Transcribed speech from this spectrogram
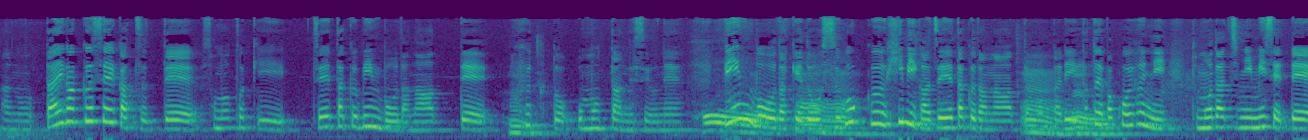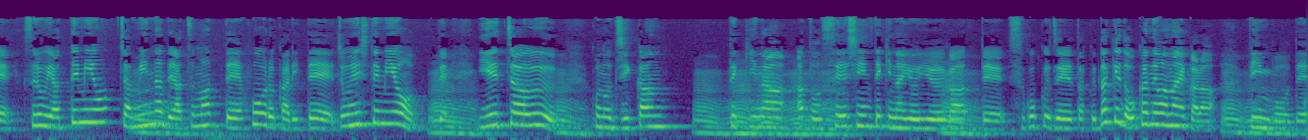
あの大学生活ってその時贅沢貧乏だなってふっと思ったんですよね、ほう。貧乏だけどすごく日々が贅沢だなって思ったり、うん例えばこういうふうに友達に見せてそれをやってみよう。じゃあみんなで集まってホール借りて上演してみようって言えちゃううん。この時間的うんなあと精神的な余裕があってすごく贅沢。だけどお金はないからうん貧乏で。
